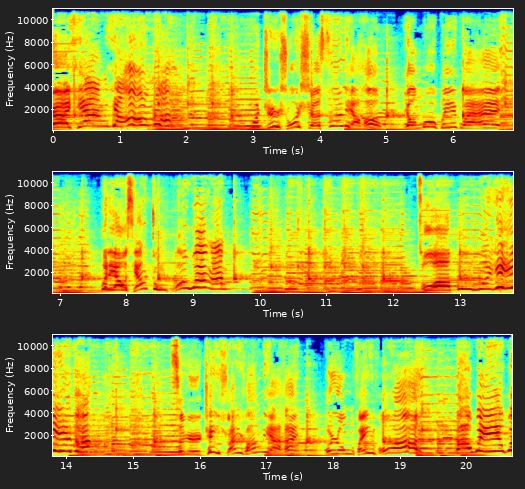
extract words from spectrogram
想妖魔，我只说射死了妖魔鬼怪，不料想中国王做母一个，次日陈宣双念，不容吩咐，把魏王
